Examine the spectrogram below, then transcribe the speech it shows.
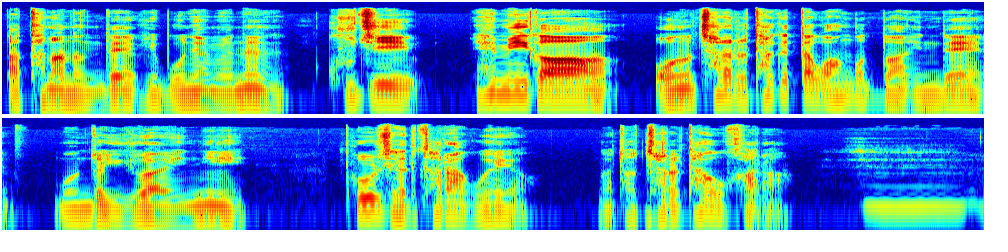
나타나는데 그게 뭐냐면은 굳이 혜미가 어느 차를 타겠다고 한 것도 아닌데 먼저 유아인이 포르쉐를 타라고 해요. 그러니까 저 차를 타고 가라. 음,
